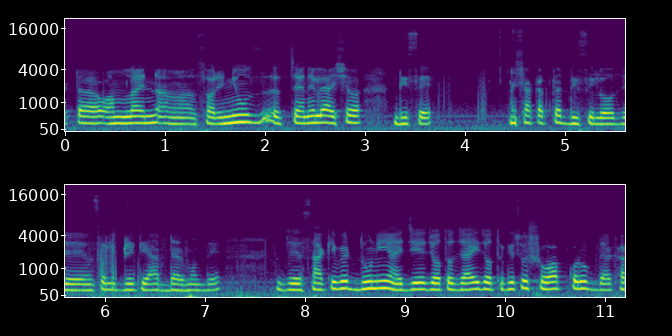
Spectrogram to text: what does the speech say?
একটা অনলাইন সরি নিউজ চ্যানেলে আইসা দিছে, সাক্ষাৎকার দিছিল যে সেলিব্রিটি আড্ডার মধ্যে। যে সাকিবের দুনিয়ায় যে যত যাই যত কিছু শো আপ করুক দেখা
